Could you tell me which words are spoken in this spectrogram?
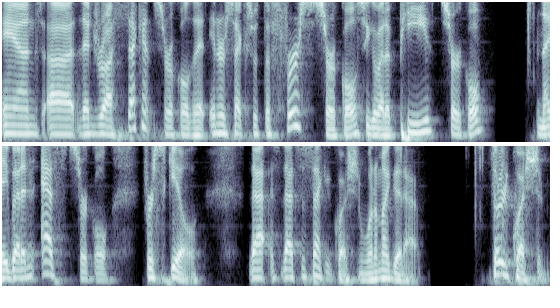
and uh, then draw a second circle that intersects with the first circle. So you got a P circle. Now you've got an S circle for skill. That's that's the second question. What am I good at? Third question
